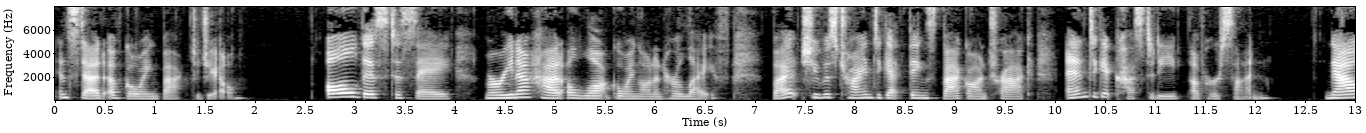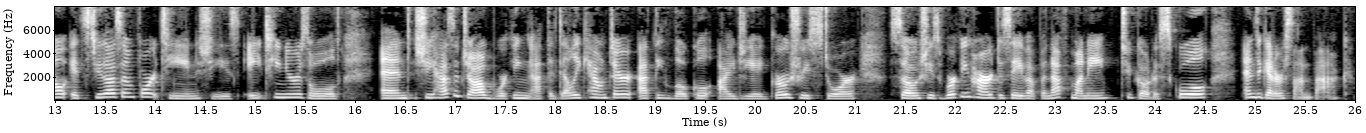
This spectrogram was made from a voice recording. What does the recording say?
instead of going back to jail. All this to say, Marina had a lot going on in her life, but she was trying to get things back on track and to get custody of her son. Now it's 2014, she's 18 years old, and she has a job working at the deli counter at the local IGA grocery store. So she's working hard to save up enough money to go to school and to get her son back.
